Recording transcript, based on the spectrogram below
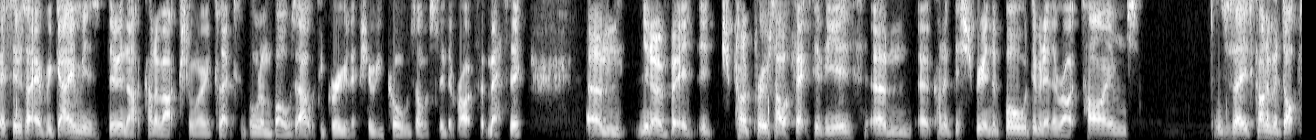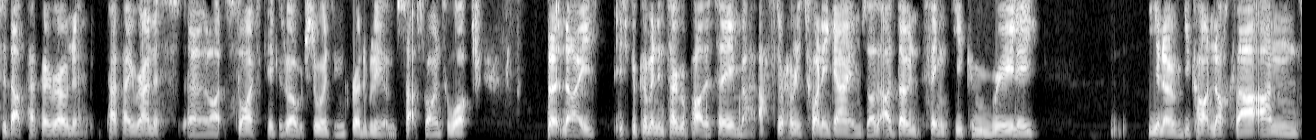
But it seems like every game he's doing that kind of action where he collects the ball and bowls out to Grealish, who he calls obviously the right foot Messi. Um, you know, but it, it, kind of proves how effective he is um, at kind of distributing the ball, doing it at the right times. As I say, he's kind of adopted that Pepe Rona, Pepe Ranis uh, like slice kick as well, which is always incredibly um, satisfying to watch. but no, he's he's become an integral part of the team after only 20 games. I, I don't think you can really, you know, you can't knock that. And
